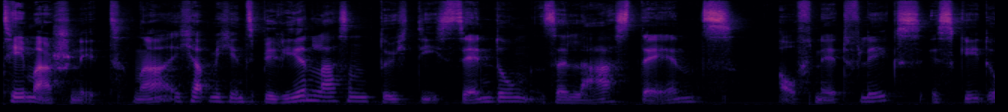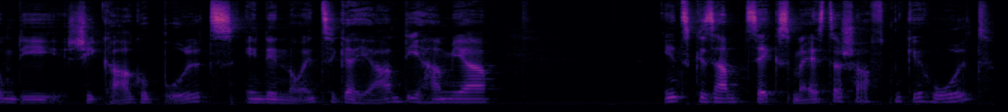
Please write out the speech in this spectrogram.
Themaschnitt. Na? Ich habe mich inspirieren lassen durch die Sendung The Last Dance auf Netflix. Es geht um die Chicago Bulls in den 90er Jahren. Die haben ja insgesamt sechs Meisterschaften geholt.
